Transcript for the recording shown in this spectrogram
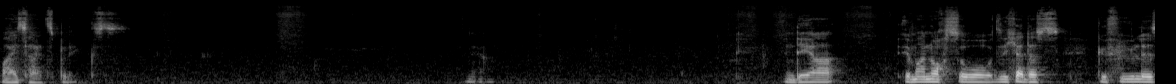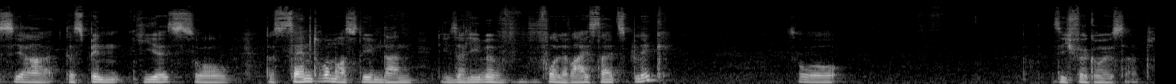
Weisheitsblicks. in der immer noch so sicher das Gefühl ist, ja, das bin, hier ist so das Zentrum, aus dem dann dieser liebevolle Weisheitsblick so sich vergrößert.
